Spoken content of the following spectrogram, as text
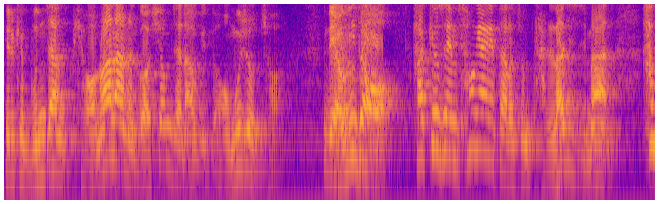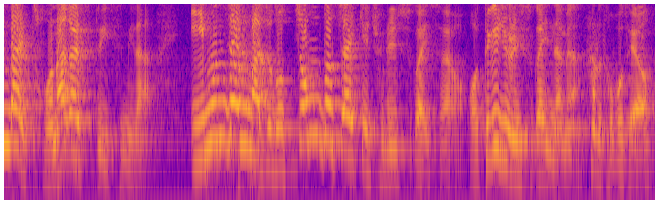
이렇게 문장 변환하는 거 시험자 나오기 너무 좋죠. 근데 여기서 학교 선생님 성향에 따라 좀 달라지지만 한 발 더 나갈 수도 있습니다. 이 문장마저도 좀 더 짧게 줄일 수가 있어요. 어떻게 줄일 수가 있냐면 하나 더 보세요.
